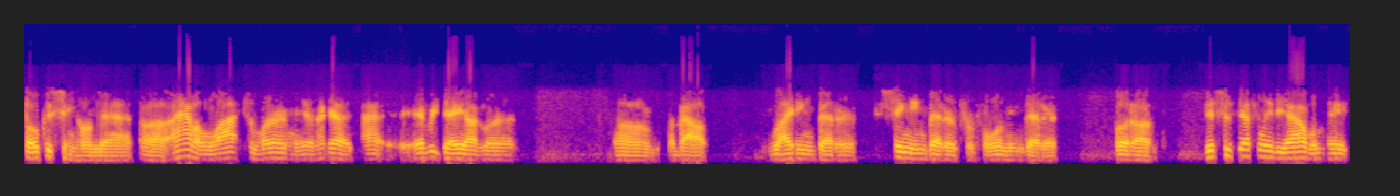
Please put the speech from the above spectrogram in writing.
focusing on that. Uh, I have a lot to learn, man. I got I, every day I learn um, about writing better, singing better, performing better. But uh, this is definitely the album Nate,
